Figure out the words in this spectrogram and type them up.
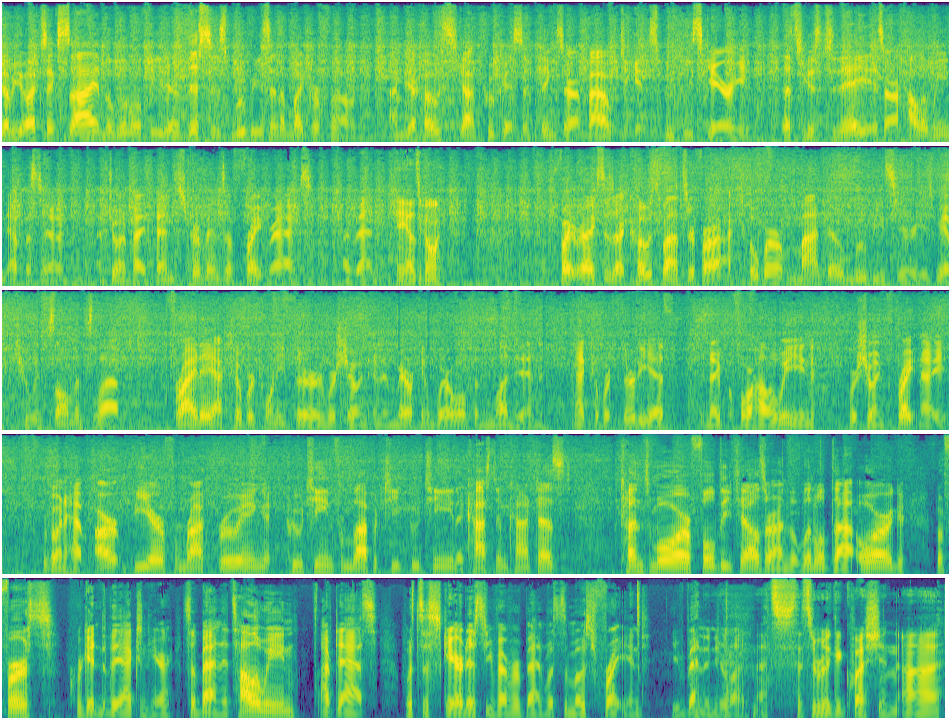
WXXI and the Little Theater. This is Movies in a Microphone. I'm your host, Scott Pukos, and things are about to get spooky scary. That's because today is our Halloween episode. I'm joined by Ben Scrivens of Fright Rags. Hi, Ben. Hey, how's it going? Fright Rags is our co sponsor for our October Mondo movie series. We have two installments left. Friday, October 23rd, we're showing An American Werewolf in London. And October 30th, the night before Halloween, we're showing Fright Night. We're going to have art, beer from Roc Brewing, poutine from La Petite Poutine, a costume contest, tons more. Full details are on thelittle.org. But first, we're getting to the action here. So, Ben, it's Halloween. I have to ask, what's the scaredest you've ever been? What's the most frightened you've been in your life? That's that's a really good question. Uh,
